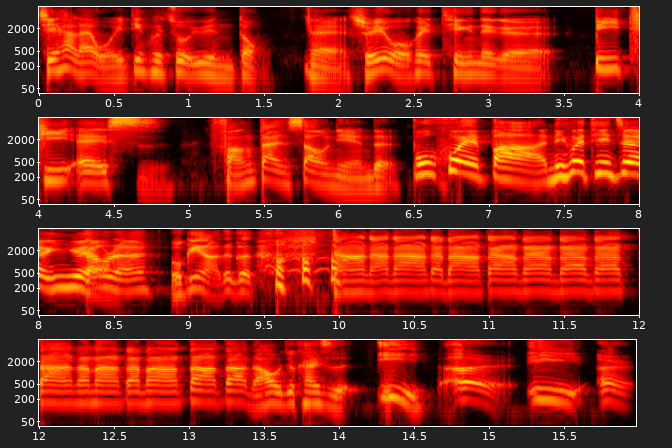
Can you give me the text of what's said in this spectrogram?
接下来我一定会做运动，对，所以我会听那个 BTS 防弹少年的。不会吧？你会听这个音乐、当，然，我跟你讲，这个哒 哒哒哒哒哒哒哒哒哒哒哒哒哒哒哒，然后我就开始一二一二。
